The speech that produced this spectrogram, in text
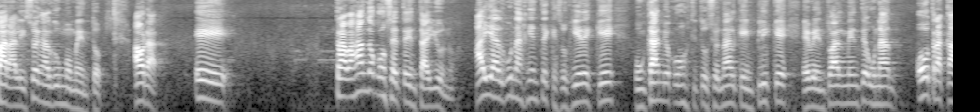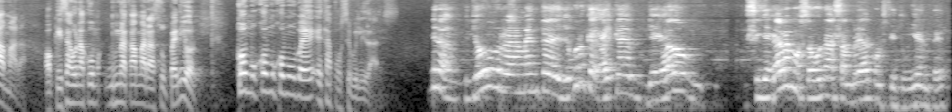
paralizó en algún momento. Ahora, eh, trabajando con 71, ¿hay alguna gente que sugiere que un cambio constitucional que implique eventualmente una otra Cámara o quizás una, una Cámara superior? ¿Cómo, cómo, ¿Cómo ve estas posibilidades? Mira, yo realmente, yo creo que hay que, llegado si llegáramos a una asamblea constituyente,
